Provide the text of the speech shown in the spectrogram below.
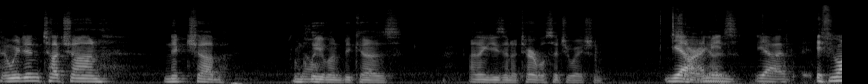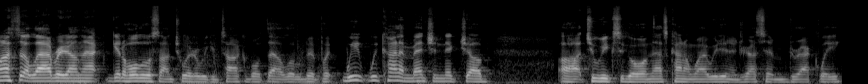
and we didn't touch on Nick Chubb from Cleveland because I think he's in a terrible situation. Yeah, Sorry, I mean, guys. yeah. If, if you want us to elaborate on that, get a hold of us on Twitter. We can talk about that a little bit. But we, we kind of mentioned Nick Chubb uh, two weeks ago, and that's kind of why we didn't address him directly.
